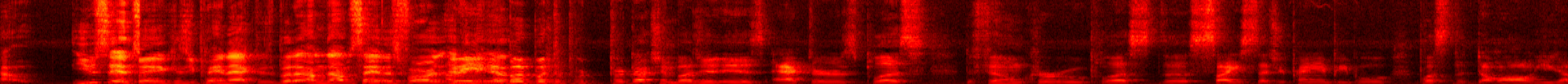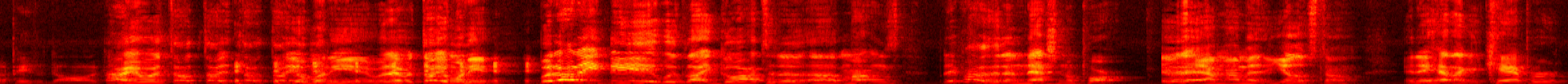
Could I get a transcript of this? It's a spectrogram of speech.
Uh, You saying two million because you're paying actors, but I'm I'm saying as far as I mean, else, but but the pr- production budget is actors plus the film crew plus the sites that you're paying people plus the dog. You got to pay the dog. All right, well, throw, throw, throw, throw your money in, whatever. Throw your money in. But all they did was like go out to the uh, mountains. They probably was at a national park. It was, I'm, I'm at Yellowstone, and they had like a camper,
